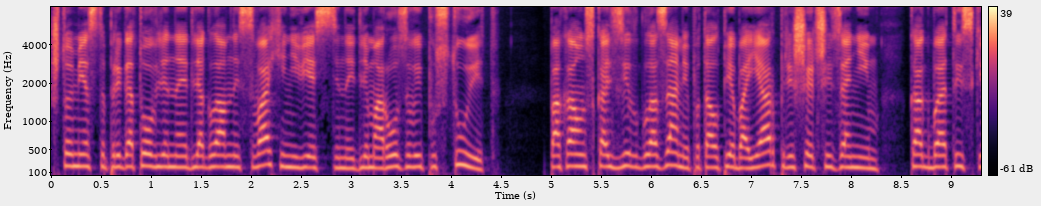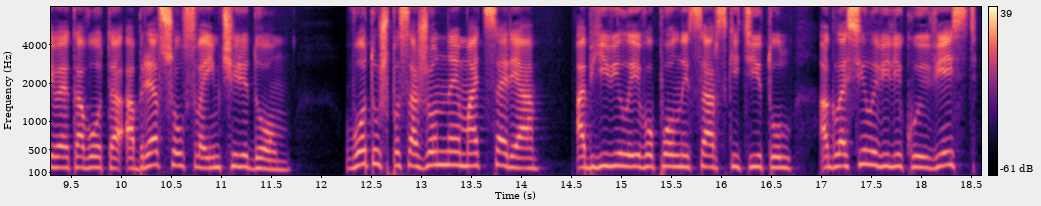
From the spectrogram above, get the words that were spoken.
что место, приготовленное для главной свахи невестиной, для Морозовой, пустует. Пока он скользил глазами по толпе бояр, пришедшей за ним, как бы отыскивая кого-то, обряд шел своим чередом. Вот уж посаженная мать царя объявила его полный царский титул, огласила великую весть,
